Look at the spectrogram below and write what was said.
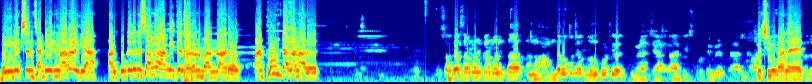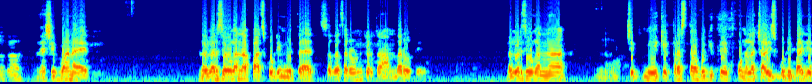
मग इलेक्शनसाठी एक नारळ घ्या आणि कुठेतरी सांगा आम्ही ते धरण बांधणार आहोत आणि फोडून टाका नारळ सगळं सरवणकर म्हणतात आमदार होतो दोन कोटी मिळायचे आता वीस कोटी मिळतात. नशीबवान आहेत. नशीबवान आहेत. नगरसेवकांना पाच कोटी मिळत आहेत सदा सरवणकर तर आमदार होते. नगरसेवकांना चे- मी एक एक प्रस्ताव बघितलेत. कोणाला चाळीस कोटी पाहिजेत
